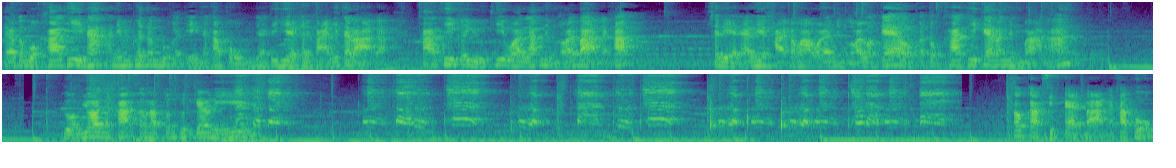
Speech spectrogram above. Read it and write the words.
แล้วก็บวกค่าที่นะ อันนี้เพื่อนๆต้องบวกกันเองนะครับผมอย่างที่เฮียเคยขายที่ตลาดอะค่าที่ก็อยู่ที่วันละ100 บาทนะครับเฉลี่ยแล้วเฮียขายประมาณวันละ100กว่าแก้วก็ตกค่าที่แก้วละ1บาทนะ รวมยอดนะครับสำหรับต้นทุนแก้วนี้ เท่ากับ 18 บาทนะครับผม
